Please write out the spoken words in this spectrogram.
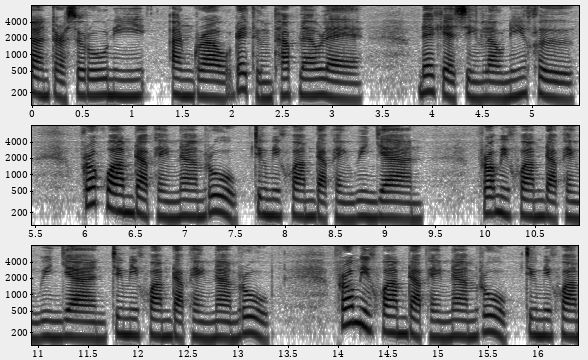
การตรัสรู้นี้ อันเราได้ถึงทับแล้วแล ได้แก่สิ่งเหล่านี้คือ เพราะความดับแห่งนามรูปจึงมีความดับแห่งวิญญาณ เพราะมีความดับแห่งวิญญาณ จึงมีความดับแห่งนามรูป เพราะมีความดับแห่งนามรูป จึงมีความ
